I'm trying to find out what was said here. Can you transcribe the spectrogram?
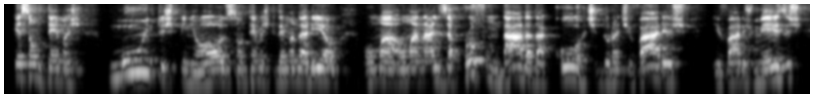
porque são temas muito espinhosos, são temas que demandariam uma, uma análise aprofundada da corte durante vários e vários meses,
